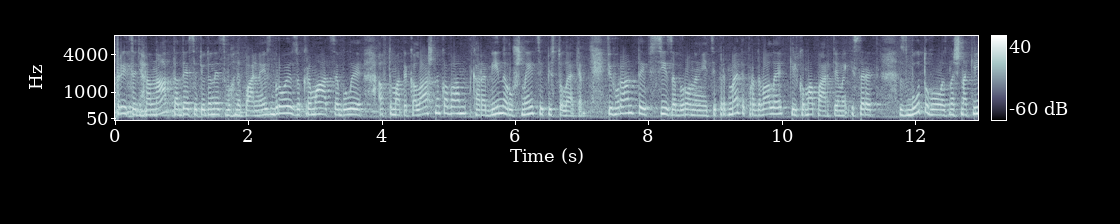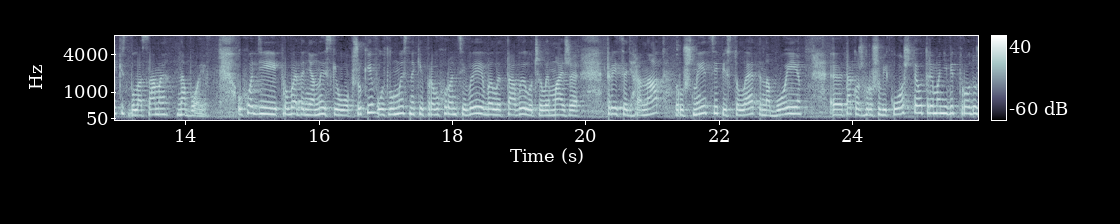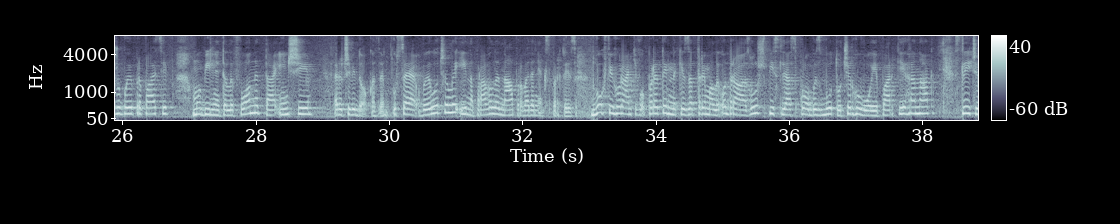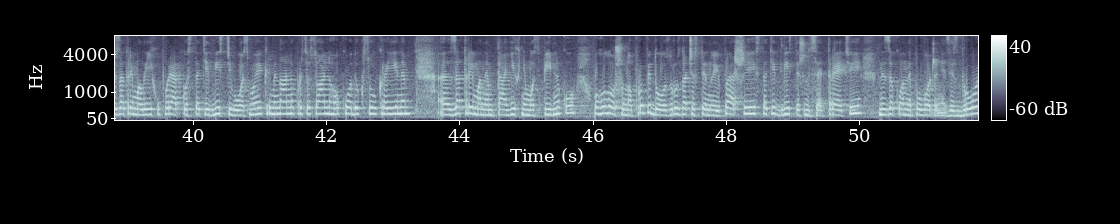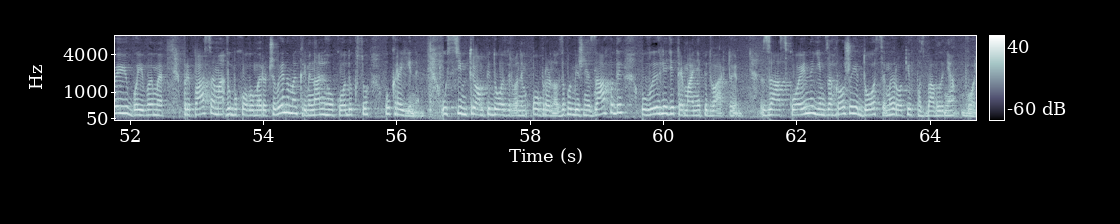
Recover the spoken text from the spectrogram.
30 гранат та 10 одиниць вогнепальної зброї. Зокрема, це були автомати Калашникова, карабіни, рушниці, пістолети. Фігуранти всі заборонені ці предмети продавали кількома партіями, і серед збутого значна кількість була саме набоїв. У ході проведення низки обшуків у зловмисників правоохоронці виявили та вилучили майже 30 гранат, рушниці, пістолети, набої, е, також грошові кошти, отримані від продажу боєприпасів, мобільні телефони та інші речові докази. Усе вилучили і направили на проведення експертизи. Двох фігурантів оперативники затримали одразу ж після спроби збуту чергової партії гранат. Слідчі затримали їх у порядку статті 208 Кримінально-процесуального кодексу України. Е, Затриманим та їхньому спільнику оголошено про підозру за частиною першої статті 263 незаконне поводження зі зброєю, бойовими припасами, вибуховими речовинами Кримінального кодексу України. Усім трьом підозрюваним обрано запобіжні заходи у вигляді тримання під вартою. За скоєне їм загрожує до 7 років позбавлення волі.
